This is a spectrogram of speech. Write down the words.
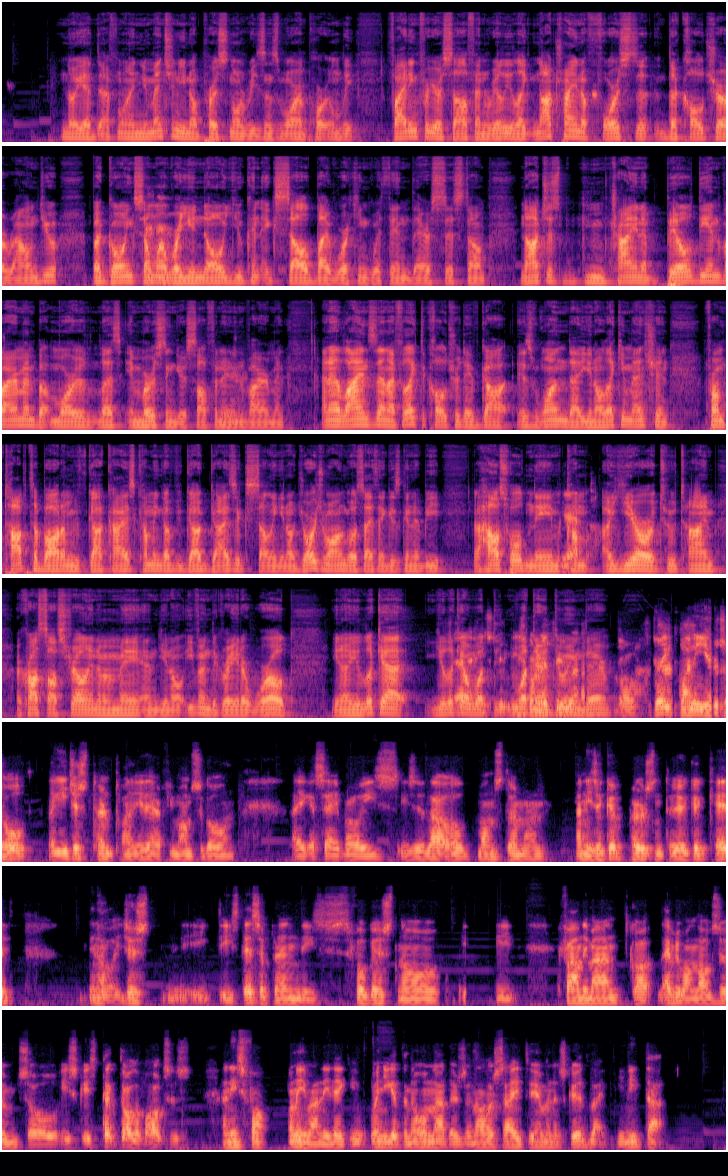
No, yeah, definitely. And you mentioned, you know, personal reasons. More importantly, fighting for yourself and really like not trying to force the, the culture around you, but going somewhere where you know you can excel by working within their system, not just trying to build the environment, but more or less immersing yourself in yeah. an environment. And at Lions Den, I feel like the culture they've got is one that, you know, like you mentioned, from top to bottom, you've got guys coming up, you've got guys excelling. You know, George Mangos, I think, is going to be a household name yeah. come a year or two time across Australian MMA and, you know, even the greater world. You know, you look at you look yeah, at what the, what they're do doing there. Bro, he's like twenty years old. Like he just turned twenty there a few months ago, and like I say, bro, he's he's a little monster, man, and he's a good person too, a good kid. You know, he just he, he's disciplined, he's focused. No, he, he family man. Got everyone loves him, so he's he's ticked all the boxes, and he's funny, man. He like when you get to know him, that there's another side to him, and it's good. Like you need that.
